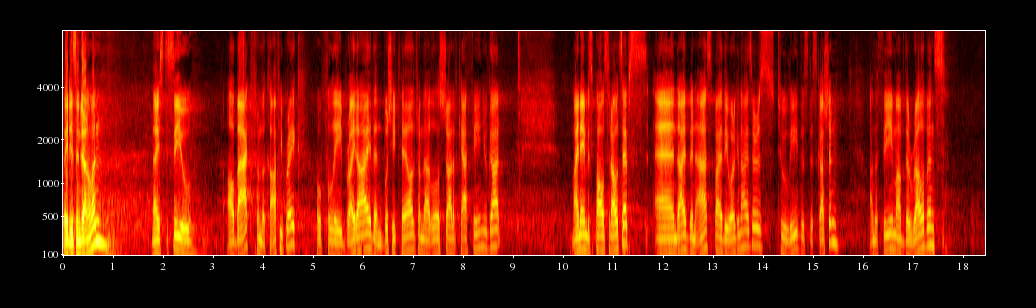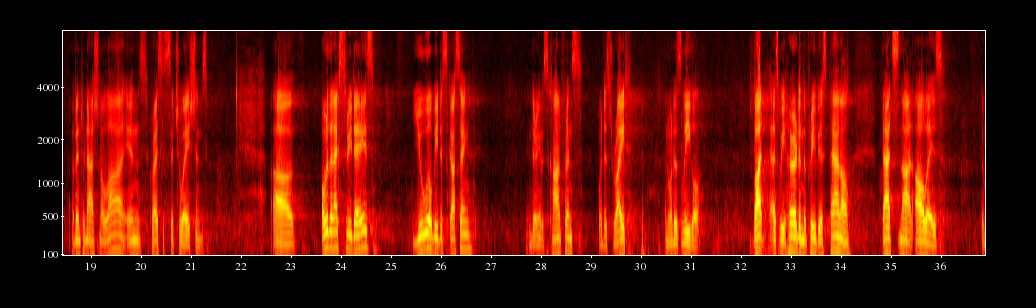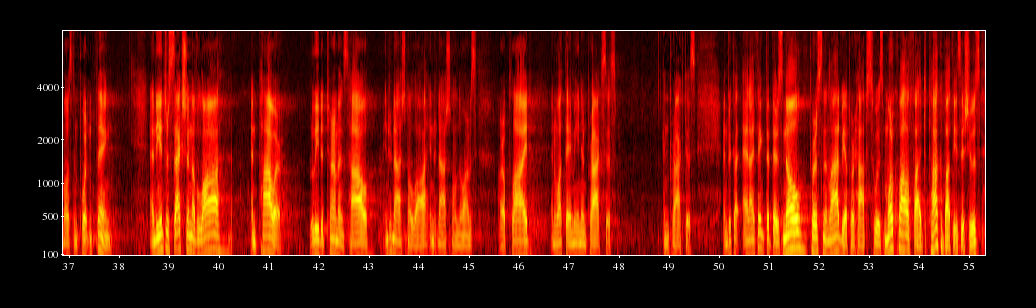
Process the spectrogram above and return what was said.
Ladies and gentlemen, nice to see you all back from the coffee break, hopefully bright-eyed and bushy-tailed from that little shot of caffeine you got. My name is Paul Raudseps, and I've been asked by the organizers to lead this discussion on the theme of the relevance of international law in crisis situations. Uh, over the next three days, you will be discussing during this conference what is right and what is legal. But as we heard in the previous panel, that's not always the most important thing. And the intersection of law and power really determines how international law, international norms are applied and what they mean in practice. In practice. And, because, and, I think that there's no person in Latvia, perhaps, who is more qualified to talk about these issues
